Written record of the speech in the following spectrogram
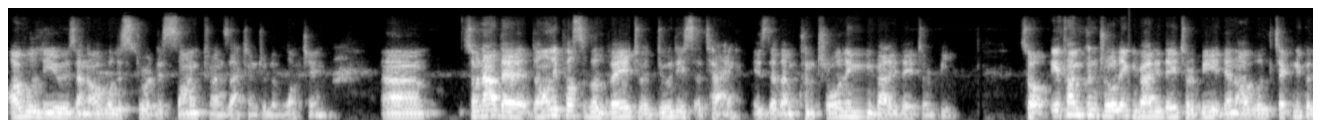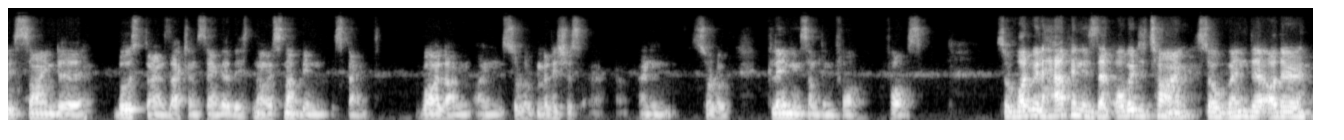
I will use and I will store the signed transaction to the blockchain. Um, so now the, the only possible way to do this attack is that I'm controlling validator B. So if I'm controlling validator B, then I will technically sign the both transactions saying that it's, no, it's not been spent while I'm, I'm sort of malicious uh, and sort of claiming something false. So what will happen is that over the time, so when the other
